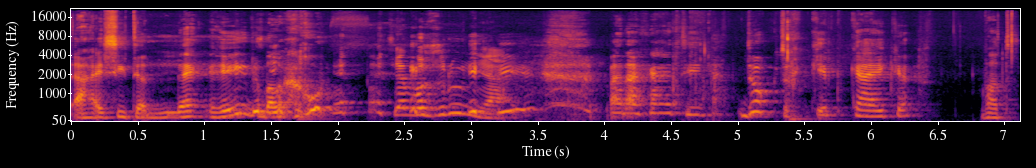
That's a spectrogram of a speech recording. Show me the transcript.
Nou, hij ziet er le- helemaal groen. Hij helemaal groen, ja. Maar dan gaat die dokter Kip kijken. Wat,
